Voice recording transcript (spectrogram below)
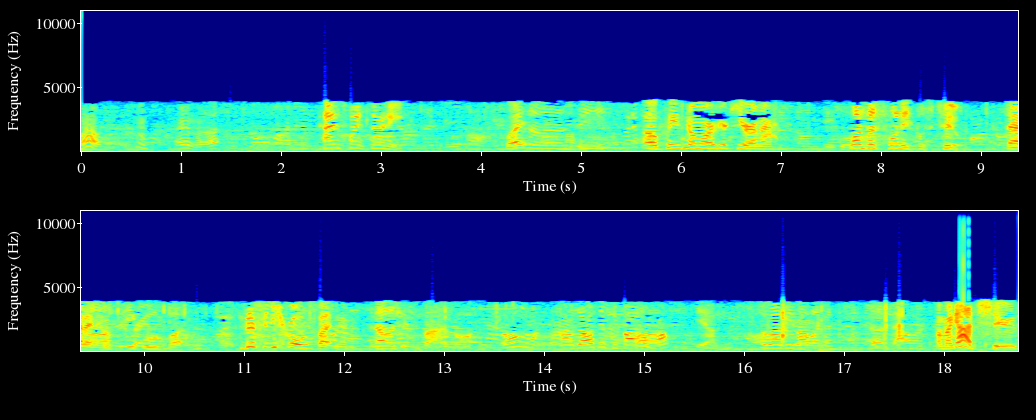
Wow. Hmm. I didn't know that. Times point thirty. What? Oh, please, no more of your Kira math. One plus one equals two. That I know. equals button. This equals button. Dollar sixty five off. Oh my. Oh, dollar sixty five off. Yeah. So that'd be about like a a dollar. Oh my god, shoes.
